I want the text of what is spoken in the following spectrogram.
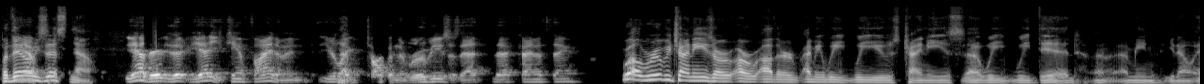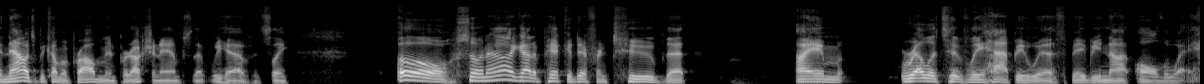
but they Yeah. don't exist now. Yeah, they, yeah, you can't find them, and you're like talking the rubies. Is that that kind of thing? Well, Ruby Chinese or, or other. I mean, we we use Chinese. Uh, we we did. Uh, I mean, you know, and now it's become a problem in production amps that we have. It's like, oh, so now I got to pick a different tube that I'm relatively happy with. Maybe not all the way.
